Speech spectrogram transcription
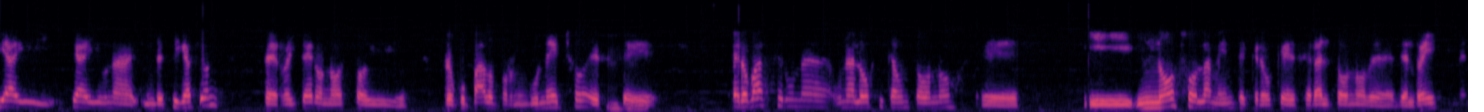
si hay, si hay una investigación. Te reitero, no estoy preocupado por ningún hecho, este, pero va a ser una, una lógica, un tono, eh, y no solamente creo que será el tono del régimen,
